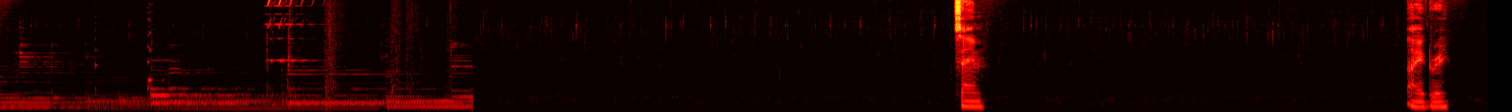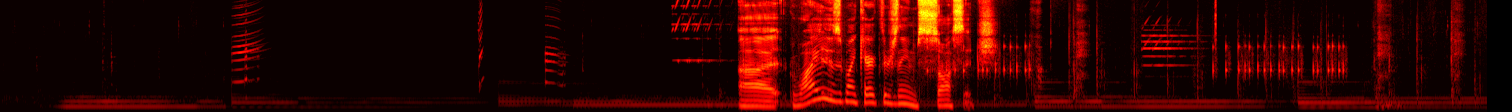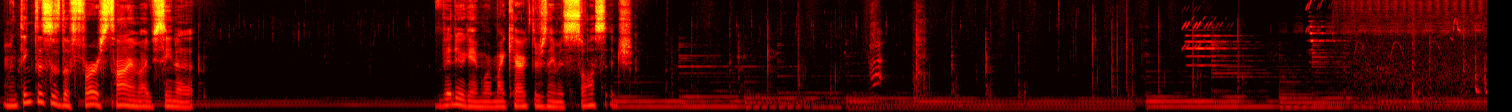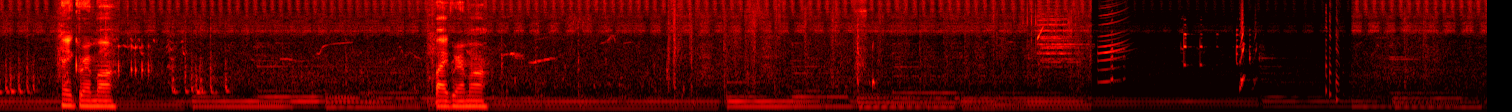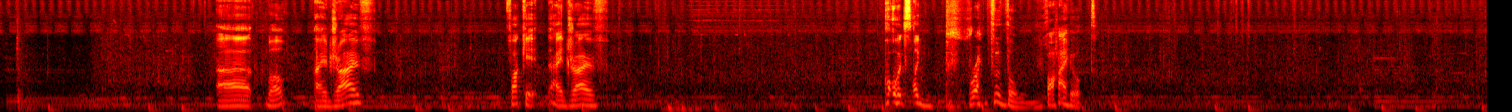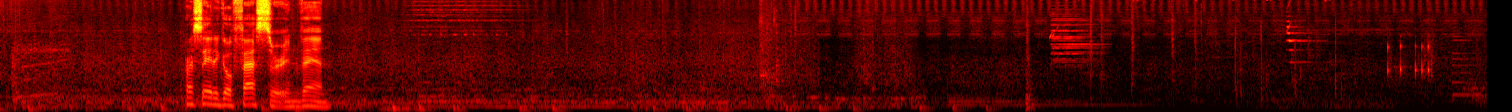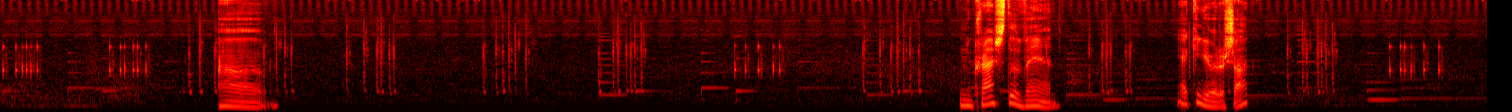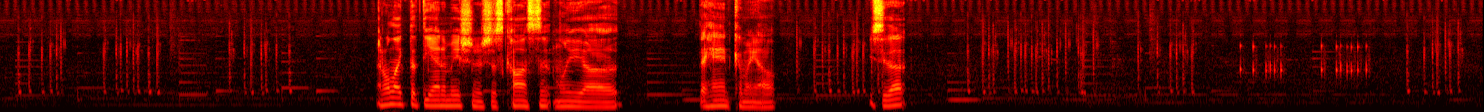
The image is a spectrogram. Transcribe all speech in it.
Same. I agree. Uh, why is my character's name Sausage? Think this is the first time I've seen a video game where my character's name is Sausage. Hey, Grandma. Bye, Grandma. Uh, well, I drive. Fuck it, I drive. Oh, it's like Breath of the Wild. Press A to go faster in van. You crash the van? Yeah, I can give it a shot. I don't like that the animation is just constantly, uh, the hand coming out. You see that?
